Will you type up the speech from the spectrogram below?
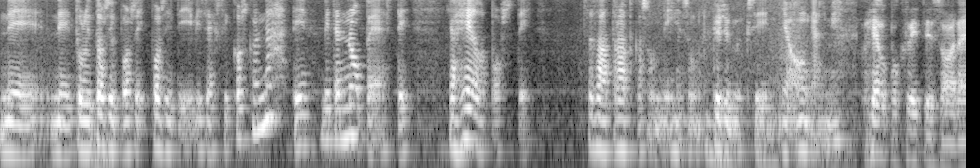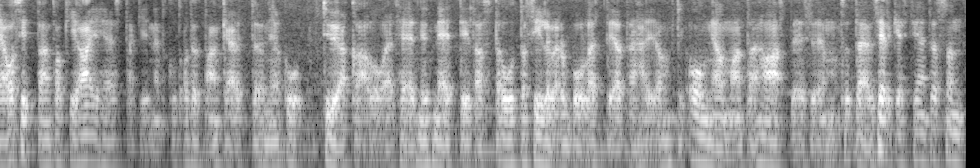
niin, niin tuli tosi posi- positiiviseksi, koska nähtiin, miten nopeasti ja helposti sä saat ratkaisun niihin sun kysymyksiin ja ongelmiin. helppo kritisoida ja osittain toki aiheestakin, että kun otetaan käyttöön joku työkalu, että hei, nyt ne etsii taas sitä uutta silver bullettia tähän johonkin ongelmaan tai haasteeseen, mutta selkeästihän tässä on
